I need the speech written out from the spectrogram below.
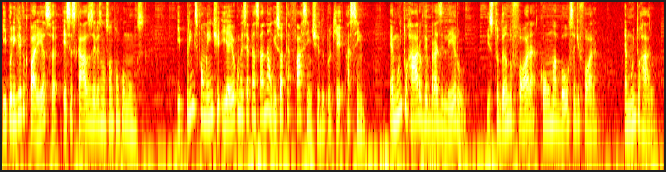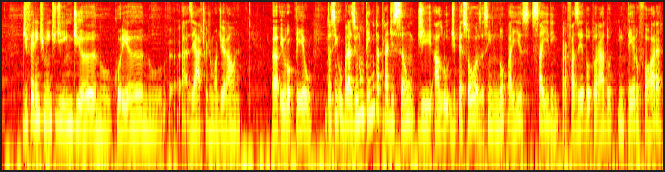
E por incrível que pareça, esses casos eles não são tão comuns. E principalmente, e aí eu comecei a pensar, não, isso até faz sentido, porque assim, é muito raro ver brasileiro estudando fora com uma bolsa de fora. É muito raro. Diferentemente de indiano, coreano, asiático de modo geral, né? uh, europeu. Então, assim, o Brasil não tem muita tradição de, de pessoas, assim, no país saírem para fazer doutorado inteiro fora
